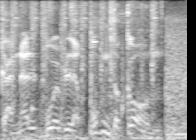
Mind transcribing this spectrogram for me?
Canalpuebla.com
